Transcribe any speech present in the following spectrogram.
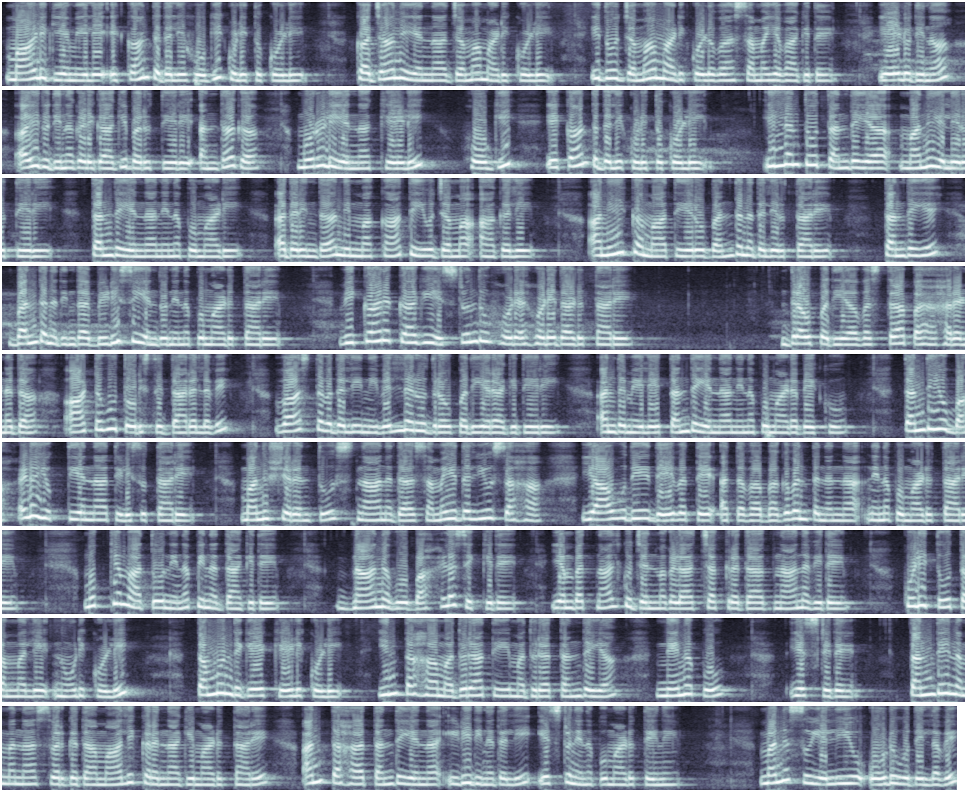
ಮಾಳಿಗೆಯ ಮೇಲೆ ಏಕಾಂತದಲ್ಲಿ ಹೋಗಿ ಕುಳಿತುಕೊಳ್ಳಿ. ಖಜಾನೆಯನ್ನ ಜಮಾ ಮಾಡಿಕೊಳ್ಳಿ. ಇದು ಜಮಾ ಮಾಡಿಕೊಳ್ಳುವ ಸಮಯವಾಗಿದೆ. ಏಳು ದಿನ, ಐದು ದಿನಗಳಿಗಾಗಿ ಬರುತ್ತೀರಿ ಅಂದಾಗ ಮುರುಳಿಯನ್ನ ಕೇಳಿ, ಹೋಗಿ ಏಕಾಂತದಲ್ಲಿ ಕುಳಿತುಕೊಳ್ಳಿ. ಇಲ್ಲಂತೂ ತಂದೆಯ ಮನೆಯಲ್ಲಿರುತ್ತೀರಿ. ತಂದೆಯನ್ನ ನೆನಪು ಮಾಡಿ, ಅದರಿಂದ ನಿಮ್ಮ ಖಾತೆಯು ಜಮಾ ಆಗಲಿ. ಅನೇಕ ಮಾತೆಯರು ಬಂಧನದಲ್ಲಿರುತ್ತಾರೆ. ತಂದೆಯೇ, ಬಂಧನದಿಂದ ಬಿಡಿಸಿ ಎಂದು ನೆನಪು ಮಾಡುತ್ತಾರೆ. ವಿಕಾರಕ್ಕಾಗಿ ಎಷ್ಟೊಂದು ಹೊಡೆ ಹೊಡೆದಾಡುತ್ತಾರೆ. ದ್ರೌಪದಿಯ ವಸ್ತ್ರಾಪಹರಣದ ಆಟವೂ ತೋರಿಸಿದ್ದಾರಲ್ಲವೇ? ವಾಸ್ತವದಲ್ಲಿ ನೀವೆಲ್ಲರೂ ದ್ರೌಪದಿಯರಾಗಿದ್ದೀರಿ. ಅಂದ ಮೇಲೆ ತಂದೆಯನ್ನ ನೆನಪು ಮಾಡಬೇಕು. ತಂದೆಯು ಬಹಳ ಯುಕ್ತಿಯನ್ನ ತಿಳಿಸುತ್ತಾರೆ. ಮನುಷ್ಯರಂತೂ ಸ್ನಾನದ ಸಮಯದಲ್ಲಿಯೂ ಸಹ ಯಾವುದೇ ದೇವತೆ ಅಥವಾ ಭಗವಂತನನ್ನ ನೆನಪು ಮಾಡುತ್ತಾರೆ. ಮುಖ್ಯ ಮಾತು ನೆನಪಿನದ್ದಾಗಿದೆ. ಜ್ಞಾನವು ಬಹಳ ಸಿಕ್ಕಿದೆ. ಎಂಬತ್ನಾಲ್ಕು ಜನ್ಮಗಳ ಚಕ್ರದ ಜ್ಞಾನವಿದೆ. ಕುಳಿತು ತಮ್ಮಲ್ಲಿ ನೋಡಿಕೊಳ್ಳಿ, ತಮ್ಮೊಂದಿಗೆ ಕೇಳಿಕೊಳ್ಳಿ. ಇಂತಹ ಮಧುರಾತಿ ಮಧುರ ತಂದೆಯ ನೆನಪು ಎಷ್ಟಿದೆ? ತಂದೆ ನಮ್ಮನ್ನ ಸ್ವರ್ಗದ ಮಾಲೀಕರನ್ನಾಗಿ ಮಾಡುತ್ತಾರೆ, ಅಂತಹ ತಂದೆಯನ್ನ ಇಡೀ ದಿನದಲ್ಲಿ ಎಷ್ಟು ನೆನಪು ಮಾಡುತ್ತೇನೆ? ಮನಸ್ಸು ಎಲ್ಲಿಯೂ ಓಡುವುದಿಲ್ಲವೇ?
